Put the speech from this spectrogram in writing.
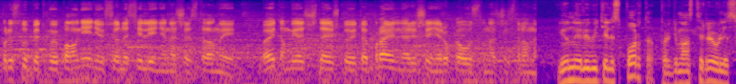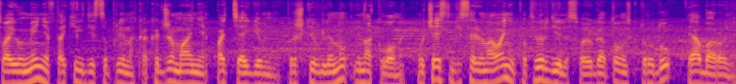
приступят к выполнению все население нашей страны. Поэтому я считаю, что это правильное решение руководства нашей страны. Юные любители спорта продемонстрировали свои умения в таких дисциплинах, как отжимания, подтягивания, прыжки в длину и наклоны. Участники соревнований подтвердили свою готовность к труду и обороне.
